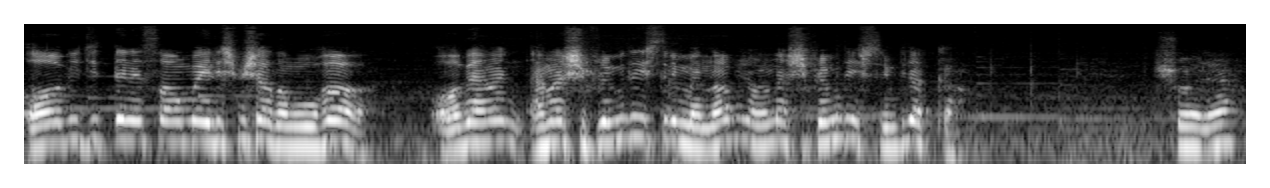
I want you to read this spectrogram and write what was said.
Abi cidden hesabıma erişmiş adam oha. Abi hemen hemen şifremi değiştireyim ben ne yapacağım hemen şifremi değiştireyim bir dakika. Şöyle.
